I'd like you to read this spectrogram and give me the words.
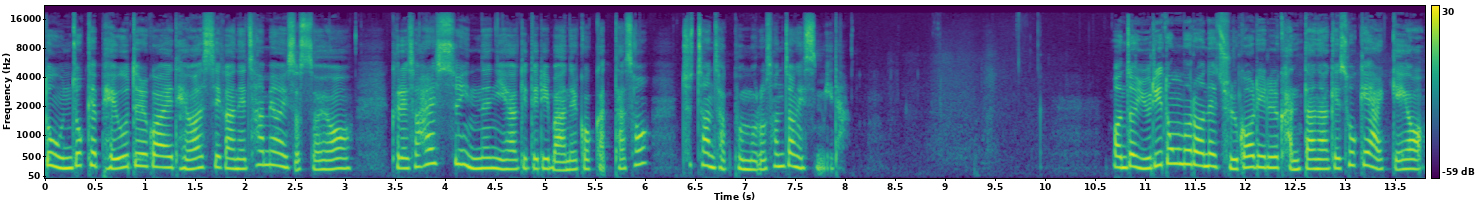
또 운 좋게 배우들과의 대화 시간에 참여했었어요. 그래서 할 수 있는 이야기들이 많을 것 같아서 추천 작품으로 선정했습니다. 먼저 유리동물원의 줄거리를 간단하게 소개할게요.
